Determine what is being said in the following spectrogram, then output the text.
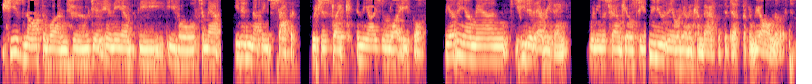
He's not the one who did any of the evil to Matt. He did nothing to stop it, which is like, in the eyes of the law, equal. The other young man, he did everything when he was found guilty. We knew they were going to come back with the death penalty. We all knew it.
